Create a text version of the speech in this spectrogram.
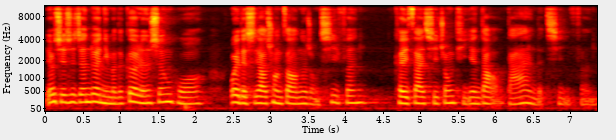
尤其是针对你们的个人生活，为的是要创造那种气氛，可以在其中体验到答案的气氛。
